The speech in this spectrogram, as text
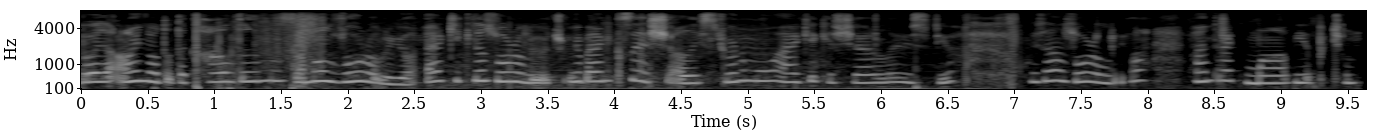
böyle aynı odada kaldığımız zaman zor oluyor. Erkekle zor oluyor. Çünkü ben kız eşyalı istiyorum. O erkek eşyaları istiyor. O yüzden zor oluyor. Ben direkt mavi yapacağım.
